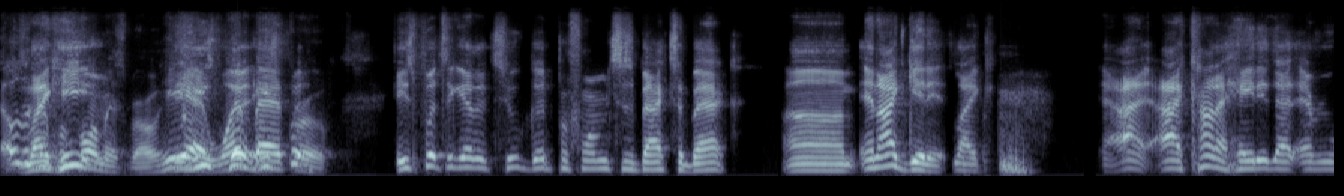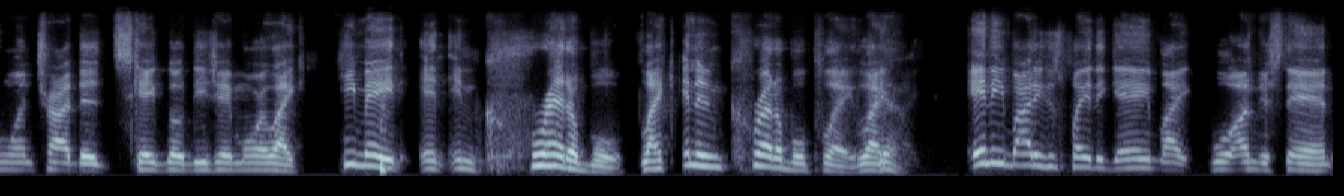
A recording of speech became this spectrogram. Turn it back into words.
that was a Like, good he- performance, bro. He had one put- bad he's put- throw. he's put together two good performances back to back. Um, and I get it. Like, I I kind of hated that everyone tried to scapegoat DJ Moore. Like, he made an incredible, like an incredible play. Like. Yeah. Anybody who's played the game, like, will understand.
